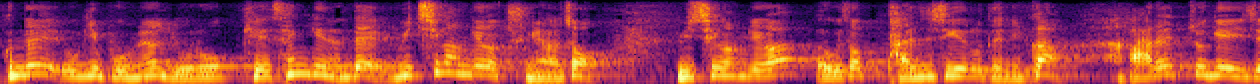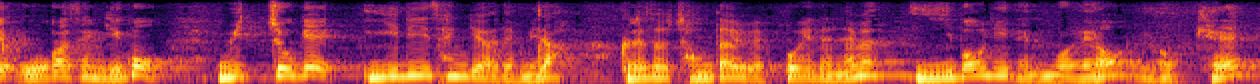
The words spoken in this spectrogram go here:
근데 여기 보면 이렇게 생기는데 위치 관계가 중요하죠. 위치 관계가 여기서 반시계로 되니까 아래쪽에 이제 5가 생기고 위쪽에 1이 생겨야 됩니다. 그래서 정답이 몇 번이 되냐면 2번이 되는 거예요. 이렇게.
